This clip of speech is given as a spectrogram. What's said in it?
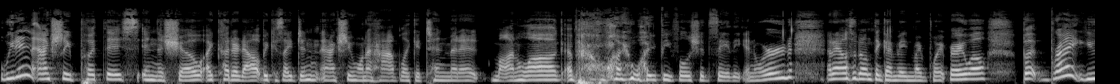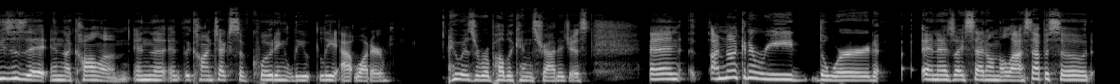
We didn't actually put this in the show. I cut it out because I didn't actually want to have like a 10 minute monologue about why white people should say the N word. And I also don't think I made my point very well, but Bret uses it in the column in the, in the context of quoting Lee, Lee Atwater, who is a Republican strategist. And I'm not going to read the word and as I said on the last episode,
